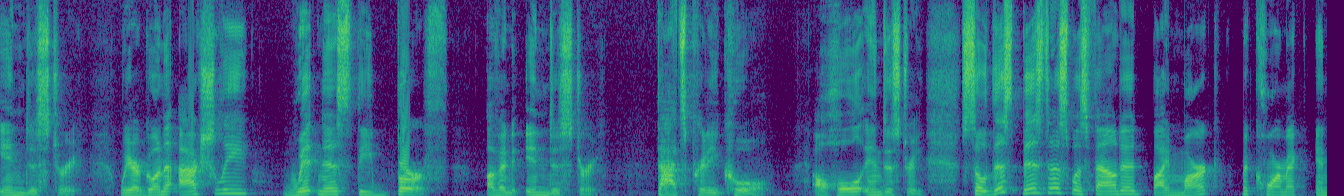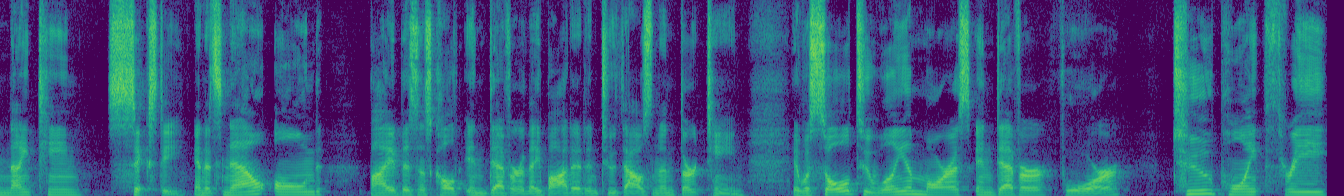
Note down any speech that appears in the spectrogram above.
industry. We are going to actually witness the birth of an industry. That's pretty cool. A whole industry. So, this business was founded by Mark McCormack in 1960, and it's now owned by a business called Endeavor. They bought it in 2013. It was sold to William Morris Endeavor for 2.3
